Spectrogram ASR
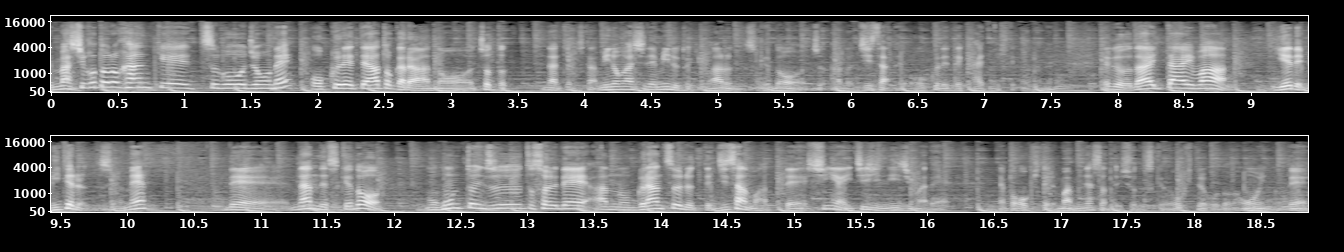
まあ、仕事の関係都合上ね遅れて後からあのちょっと何ていうんですか見逃しで見る時もあるんですけどあの時差で遅れて帰ってきてからね。だけど大体は家で見てるんですよね。でなんですけどもう本当にずっとそれであのグランツールって時差もあって深夜1時2時までやっぱ起きてる、まあ、皆さんと一緒ですけど起きてることが多いので、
